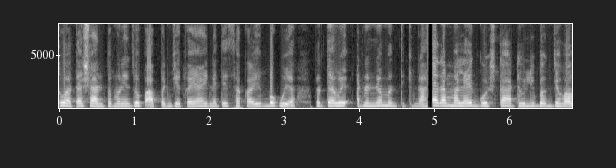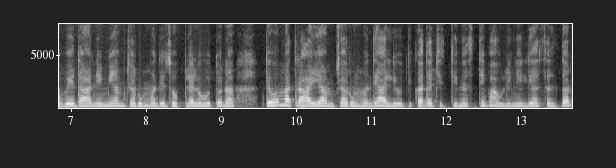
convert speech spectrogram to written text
तू आता शांतपणे झोप. आपण जे काही आहे ना ते सकाळी बघू. बघूया. तर त्यावेळी अनन्या म्हणते की नाही दादा मला एक गोष्ट आठवली बघ जेव्हा वेदा आणि मी आमच्या रूममध्ये झोपलेलो होतो ना तेव्हा मात्र आई आमच्या रूममध्ये आली होती. कदाचित तिनंच ती भावली नेली असेल तर.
